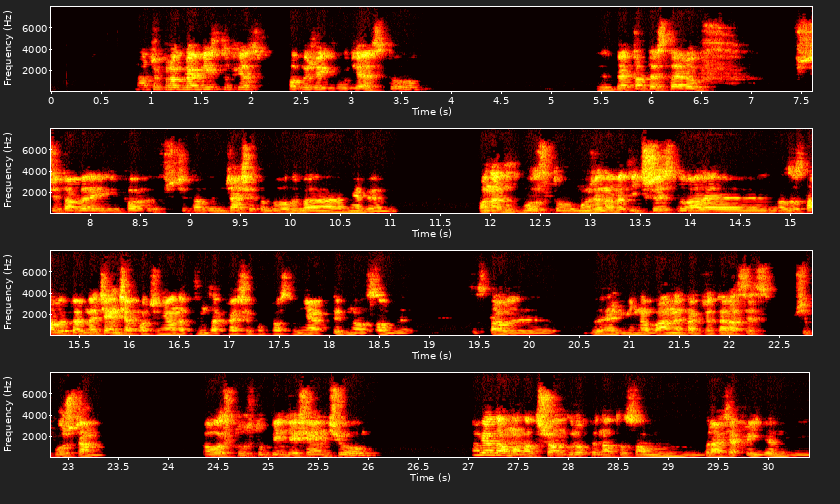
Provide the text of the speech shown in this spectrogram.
Znaczy programistów jest powyżej 20, beta testerów w, szczytowej, w szczytowym czasie to było chyba, nie wiem, ponad 200, może nawet i 300, ale no zostały pewne cięcia poczynione w tym zakresie, po prostu nieaktywne osoby zostały wyeliminowane, także teraz jest, przypuszczam, około 100-150. No wiadomo, no trzon grupy, no to są bracia Frieden i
